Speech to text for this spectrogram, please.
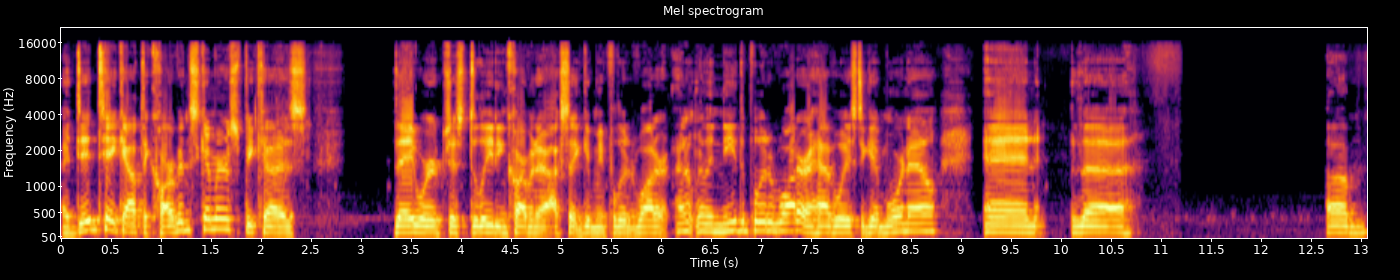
I did take out the carbon skimmers because they were just deleting carbon dioxide giving me polluted water. I don't really need the polluted water. I have ways to get more now. And the um,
